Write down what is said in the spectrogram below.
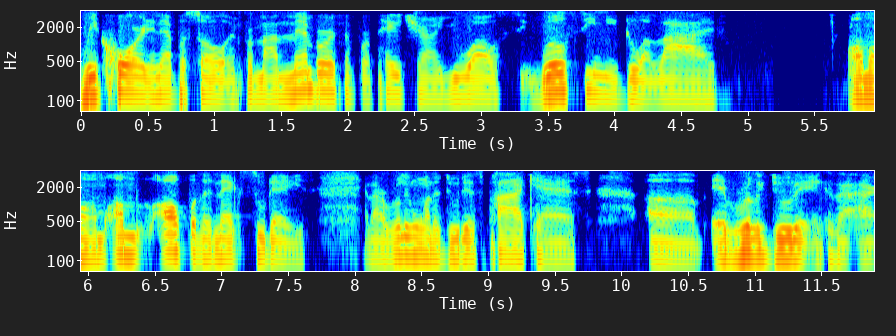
record an episode. And for my members and for Patreon, you all see, will see me do a live. Um, I'm, I'm off for the next two days, and I really want to do this podcast uh, and really do it because I,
